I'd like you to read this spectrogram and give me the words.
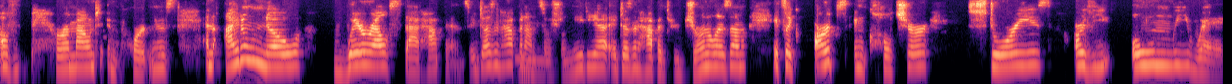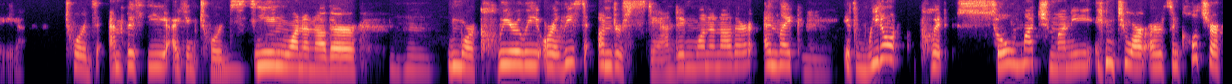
of paramount importance. And i don't know where else that happens. It doesn't happen on Mm. social media. It doesn't happen through journalism. It's like arts and culture stories are the only way towards empathy i think towards Mm. seeing one another Mhm. more clearly or at least understanding one another and like Mm. if we don't put so much money into our arts and culture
